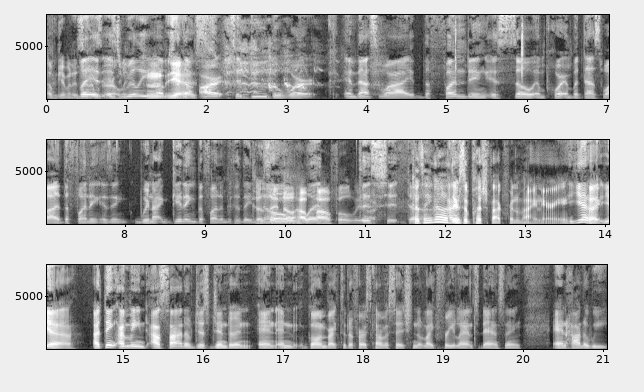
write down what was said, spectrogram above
I'm giving it. but up it's, it's really Mm, up to the art to do the work and that's why the funding is so important but that's why the funding isn't we're not getting the funding because they, know, they know how what powerful we this are. shit does Because they know I- there's a pushback from the binary. Yeah, Like, yeah. I think I mean outside of just gender and, and and going back to the first conversation of like freelance dancing and how do we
